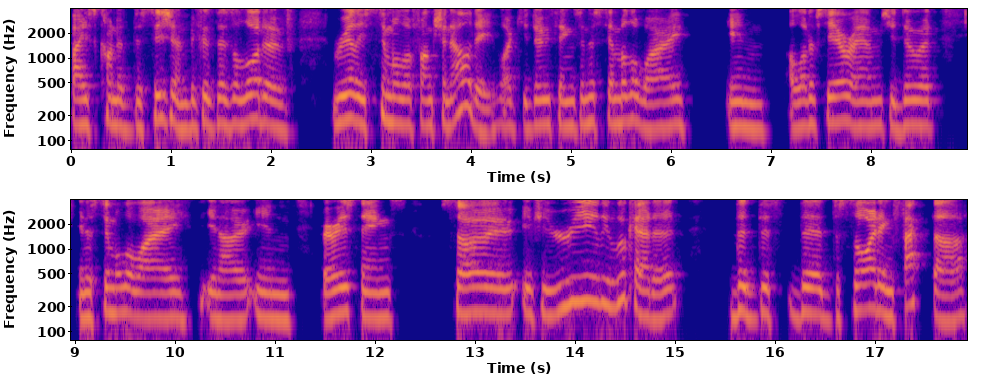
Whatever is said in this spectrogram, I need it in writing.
based kind of decision because there's a lot of really similar functionality. Like you do things in a similar way in a lot of CRMs, you do it in a similar way, you know, in various things. So if you really look at it, the the deciding factor,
